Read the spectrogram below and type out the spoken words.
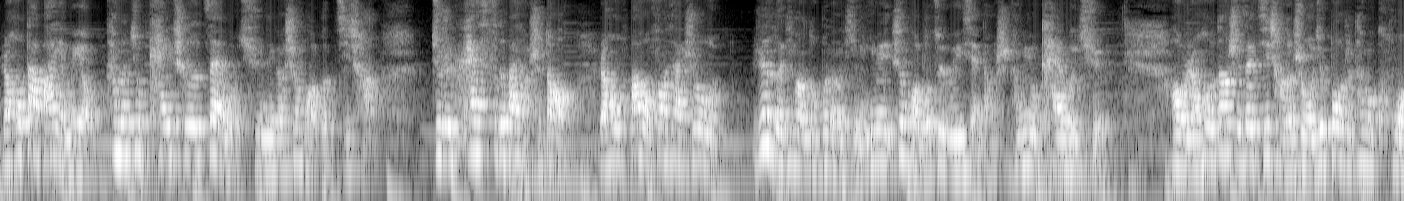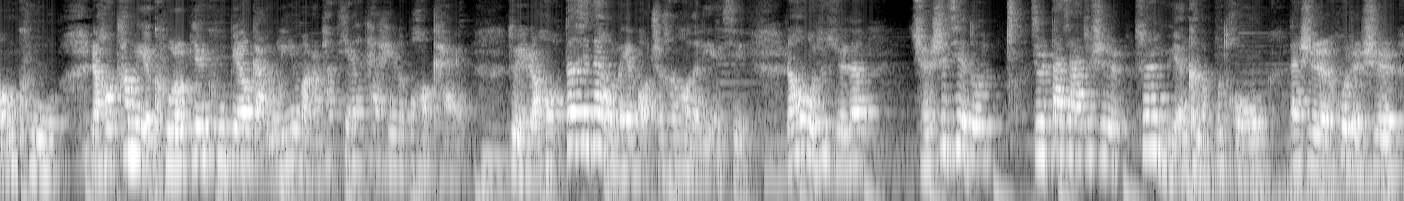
然后大巴也没有，他们就开车载我去那个圣保罗机场，就是开四个半小时到，然后把我放下之后，任何地方都不能停，因为圣保罗最危险。当时他们又开回去。哦，然后当时在机场的时候，我就抱着他们狂哭，然后他们也哭，然后边哭边要赶路，因为晚上怕天太黑了不好开。对，然后到现在我们也保持很好的联系，然后我就觉得全世界都就是大家就是虽然语言可能不同，但是或者是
